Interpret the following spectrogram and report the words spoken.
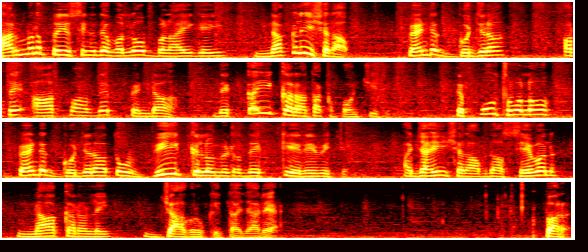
ਹਰਮਨਪ੍ਰੀਤ ਸਿੰਘ ਦੇ ਵੱਲੋਂ ਬਣਾਈ ਗਈ ਨਕਲੀ ਸ਼ਰਾਬ ਪਿੰਡ ਗੁਜਰਾ ਅਤੇ ਆਸ-ਪਾਸ ਦੇ ਪਿੰਡਾਂ ਦੇ ਕਈ ਘਰਾਂ ਤੱਕ ਪਹੁੰਚੀ ਸੀ ਤੇ ਪੁਲਿਸ ਵੱਲੋਂ ਪਿੰਡ ਗੁਜਰਾ ਤੋਂ 20 ਕਿਲੋਮੀਟਰ ਦੇ ਘੇਰੇ ਵਿੱਚ ਅਜਿਹੀ ਸ਼ਰਾਬ ਦਾ ਸੇਵਨ ਨਾ ਕਰਨ ਲਈ ਜਾਗਰੂਕ ਕੀਤਾ ਜਾ ਰਿਹਾ ਹੈ। ਪਰ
